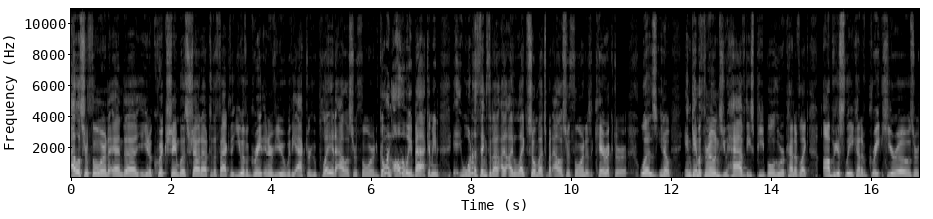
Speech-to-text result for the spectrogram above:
Alliser Thorne, and uh, you know, quick shameless shout out to the fact that you have a great interview with the actor who played Alliser Thorne, going all the way back. I mean, it, one of the things that I, I liked so much about Alliser Thorne as a character was, you know, in Game of Thrones, you have these people who are kind of like obviously kind of great heroes or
